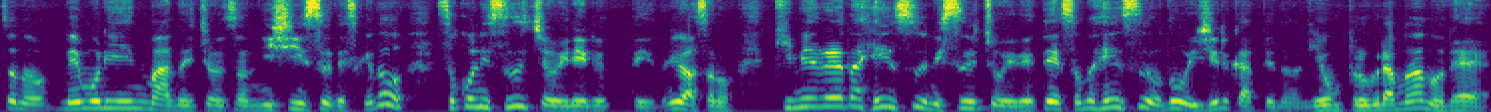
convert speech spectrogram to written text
そのメモリー、まあ一応その二進数ですけど、そこに数値を入れるっていうの、要はその決められた変数に数値を入れて、その変数をどういじるかっていうのが基本プログラムなので、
